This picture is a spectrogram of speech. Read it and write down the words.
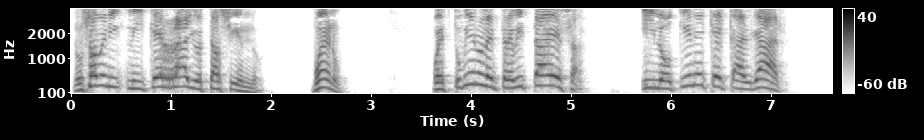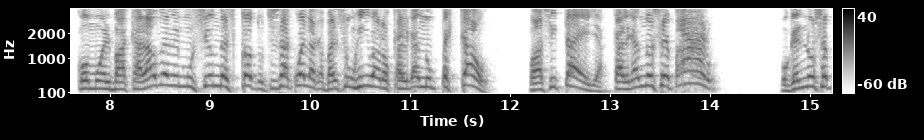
No sabe ni, ni qué rayo está haciendo. Bueno, pues tuvieron la entrevista esa y lo tiene que cargar como el bacalao de la emulsión de Scott. ¿Usted se acuerda que parece un jíbaro cargando un pescado? Pues así está ella, cargando ese pájaro. Porque él no se...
